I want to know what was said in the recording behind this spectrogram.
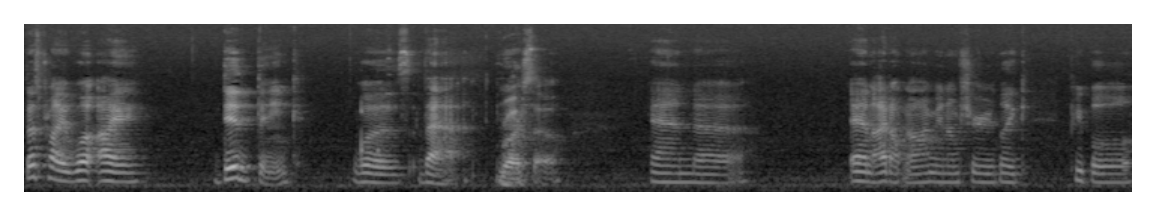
that's probably what I did think was that more Right. so, and uh, and I don't know. I mean, I'm sure like people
